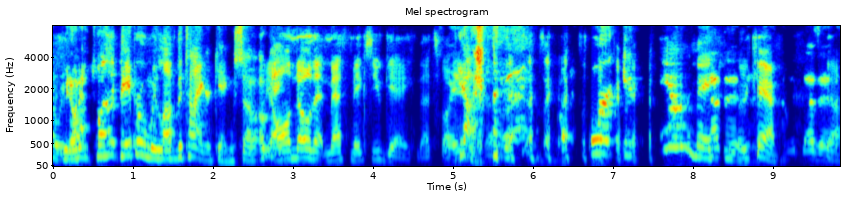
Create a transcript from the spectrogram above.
on the same page. yeah, we don't have toilet paper and we love the Tiger King. So We all know that meth makes you gay. That's fucking. Yeah. that's- that's- or it can make doesn't. we can. It doesn't. Yeah.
